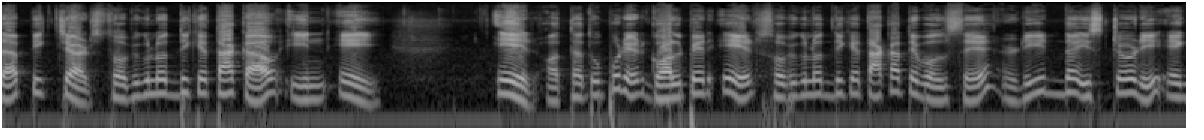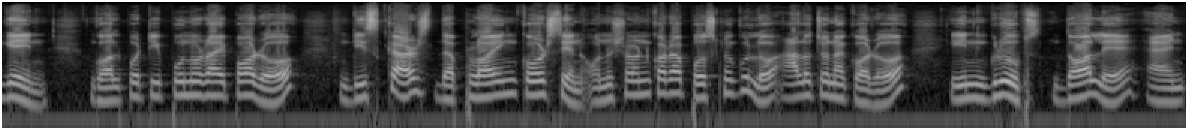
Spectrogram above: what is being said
দ্য পিকচার ছবিগুলোর দিকে তাকাও ইন এ এর, অর্থাৎ উপরের গল্পের এর ছবিগুলোর দিকে তাকাতে বলছে রিড দ্য স্টোরি এগেইন গল্পটি পুনরায় পড়ো। ডিসকার্স দ্য ফ্লোয়িং কোর্সেন অনুসরণ করা প্রশ্নগুলো আলোচনা করো। ইন গ্রুপস দলে অ্যান্ড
